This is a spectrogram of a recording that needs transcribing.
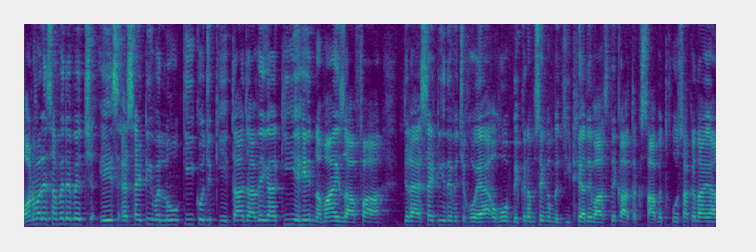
ਆਉਣ ਵਾਲੇ ਸਮੇਂ ਦੇ ਵਿੱਚ ਇਸ ਐਸਆਈਟੀ ਵੱਲੋਂ ਕੀ ਕੁਝ ਕੀਤਾ ਜਾਵੇਗਾ, ਕਿ ਇਹ ਨਵਾਂ ਇਜ਼ਾਫਾ ਜਿਹੜਾ ਐਸਆਈਟੀ ਦੇ ਵਿੱਚ ਹੋਇਆ, ਉਹ ਬਿਕਰਮ ਸਿੰਘ ਮਜੀਠੀਆ ਦੇ ਵਾਸਤੇ ਘਾਤਕ ਸਾਬਤ ਹੋ ਸਕਦਾ ਆ?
